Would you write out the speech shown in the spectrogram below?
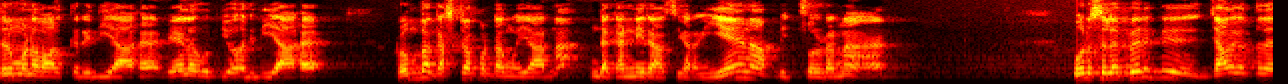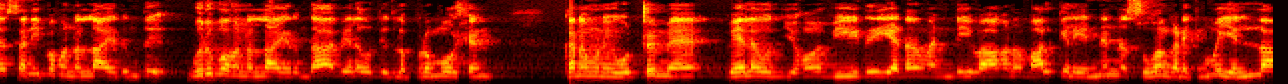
திருமண வாழ்க்கை ரீதியாக வேலை உத்தியோக ரீதியாக ரொம்ப கஷ்டப்பட்டவங்க யாருன்னா இந்த கன்னிராசிக்காரங்க. ஏன் நான் அப்படி சொல்றேன்னா ஒரு சில பேருக்கு ஜாதகத்துல சனி பகவான் நல்லா இருந்து குரு பகவான் நல்லா இருந்தா வேலை உத்தியோகத்துல ப்ரொமோஷன் கணவனை ஒற்றுமை வேலை உத்தியோகம் வீடு இடம் வண்டி வாகனம் வாழ்க்கையில என்னென்ன சுகம் கிடைக்கணுமோ எல்லா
